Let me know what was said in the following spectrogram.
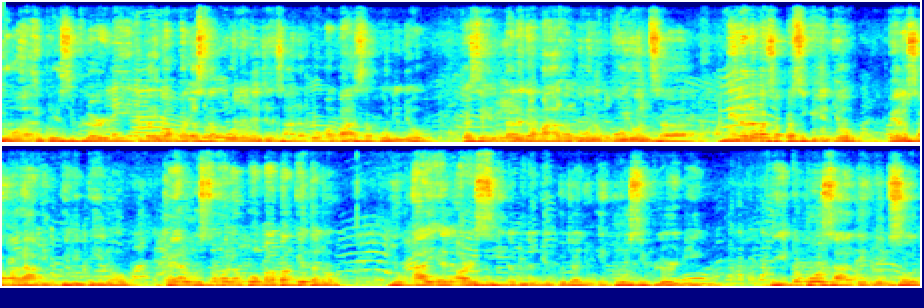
yung uh, inclusive learning, iba-ibang batas na po na dyan. Sana po mabasa po ninyo. Kasi talagang makakatulong po yun sa, hindi na naman sa Pasigenyo, pero sa maraming Pilipino. Pero gusto ko lang po mabanggit, ano, yung ILRC na binanggit ko dyan, yung inclusive learning. Dito po sa ating lungsod,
